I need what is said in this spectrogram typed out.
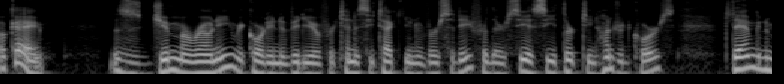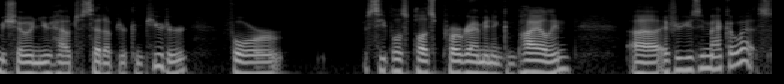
Okay, this is Jim Maroney recording a video for Tennessee Tech University for their CSC 1300 course. Today I'm going to be showing you how to set up your computer for C++ programming and compiling uh, if you're using Mac OS.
